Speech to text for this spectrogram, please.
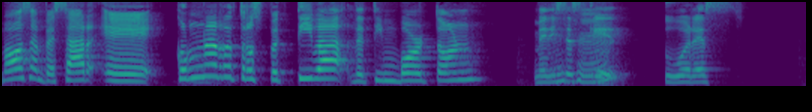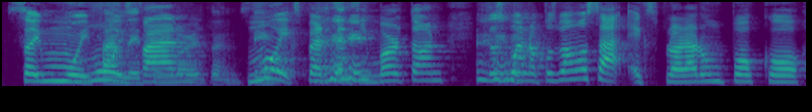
Vamos a empezar eh, con una retrospectiva de Tim Burton. Me dices Ujú. que tú eres Soy muy, Muy fan de fan, Tim Burton. sí. muy experta en Tim Burton. Entonces, bueno, pues vamos a explorar un poco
